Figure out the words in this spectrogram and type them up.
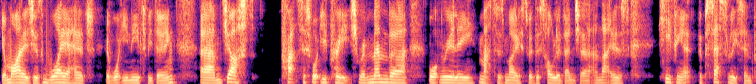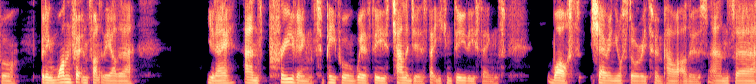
your mileage is just way ahead of what you need to be doing. Um, just practice what you preach. Remember what really matters most with this whole adventure. And that is keeping it obsessively simple, putting one foot in front of the other you know, and proving to people with these challenges that you can do these things whilst sharing your story to empower others. And uh,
